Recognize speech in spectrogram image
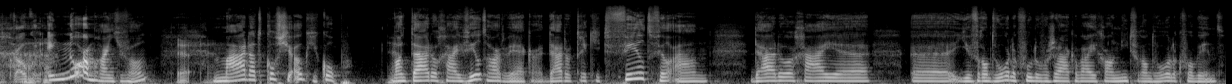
heb ik ook een enorm handje van. Ja, ja. Maar dat kost je ook je kop. Ja. Want daardoor ga je veel te hard werken. Daardoor trek je het veel te veel aan. Daardoor ga je eh, je verantwoordelijk voelen voor zaken waar je gewoon niet verantwoordelijk voor bent.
